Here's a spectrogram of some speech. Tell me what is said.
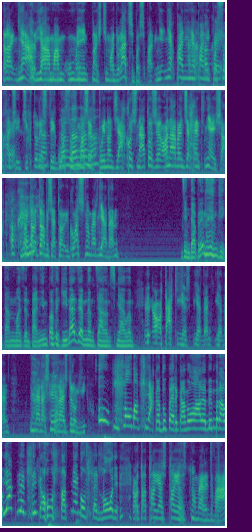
Tra- Nie, ale ja mam umiejętności modulacji, proszę pani. Nie, niech pani, niech Aha, pani okej, posłucha, okej. czy, czy któryś No, z tych no, głosów no, no, może no. wpłynąć jakoś na to, że ona będzie chętniejsza. Okej. No to dobrze, to głos numer jeden. Dzień dobry, witam, może pani powygina ze mną całym śmiałem. Y, O, taki jest jeden, jeden. Teraz, teraz drugi. O, zobacz jaka duperka, no ale bym brał jak mlecznika ostatniego w sezonie. O, to, to jest, to jest numer dwa.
